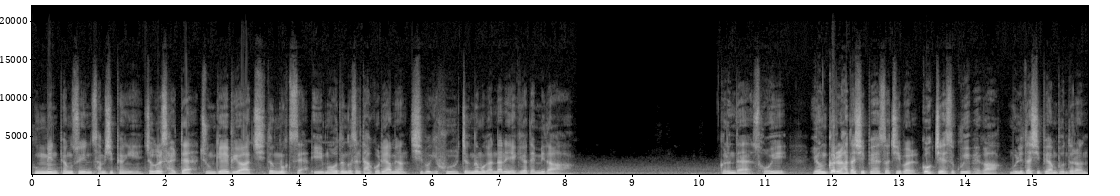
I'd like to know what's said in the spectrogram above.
국민 평수인 30평이 저걸 살 때 중개비와 취등록세 이 모든 것을 다 고려하면 10억이 훌쩍 넘어간다는 얘기가 됩니다. 그런데 소위 연끌을 하다시피 해서 집을 꼭지에서 구입해가 물리다시피 한 분들은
